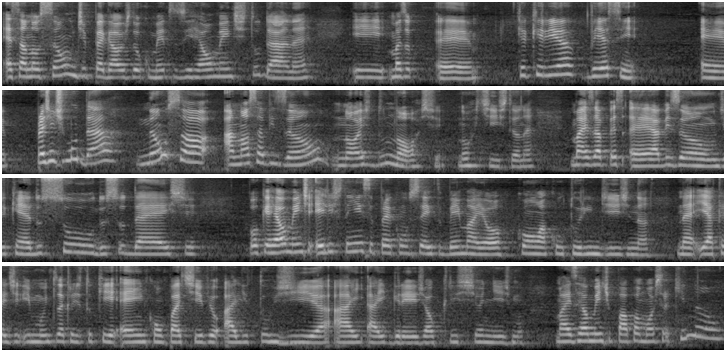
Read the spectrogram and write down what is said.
essa noção de pegar os documentos e realmente estudar, né? E, mas é, que eu queria ver assim, é, para a gente mudar não só a nossa visão, nós do norte, nortista, né? Mas a, é, a visão de quem é do sul, do sudeste, porque realmente eles têm esse preconceito bem maior com a cultura indígena, né? E, acredito, e muitos acreditam que é incompatível a liturgia, a igreja, ao cristianismo. Mas realmente o Papa mostra que não,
